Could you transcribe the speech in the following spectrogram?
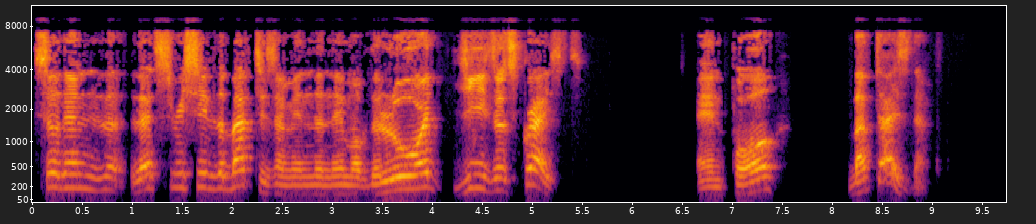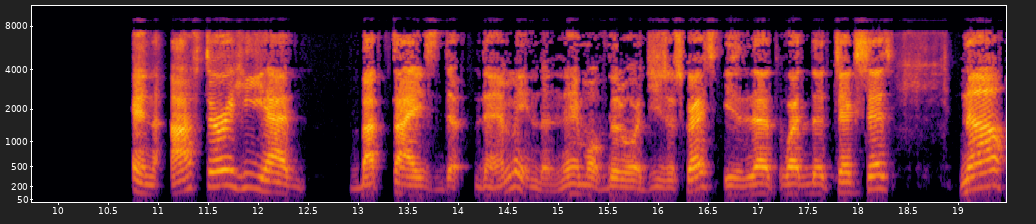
so then let's receive the baptism in the name of the Lord Jesus Christ. And Paul baptized them. And after he had baptized them in the name of the Lord Jesus Christ, is that what the text says? Now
